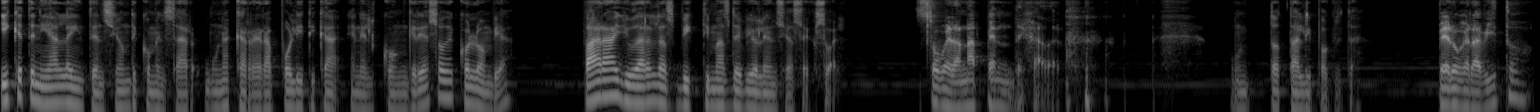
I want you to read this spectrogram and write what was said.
y que tenía la intención de comenzar una carrera política en el Congreso de Colombia para ayudar a las víctimas de violencia sexual. Soberana pendejada. un total hipócrita. Pero Gravito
